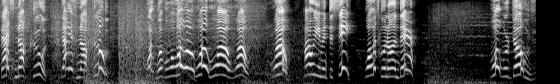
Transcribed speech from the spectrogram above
That's not cool. That is not cool. What? Whoa, whoa, whoa, whoa, whoa, whoa, whoa, whoa. How are you meant to see? What was going on there? What were those?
